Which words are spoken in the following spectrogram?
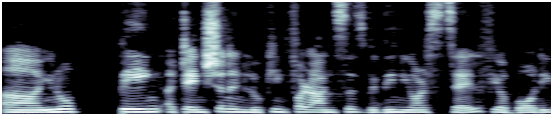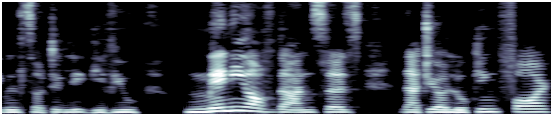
uh, you know, paying attention and looking for answers within yourself, your body will certainly give you many of the answers that you're looking for.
